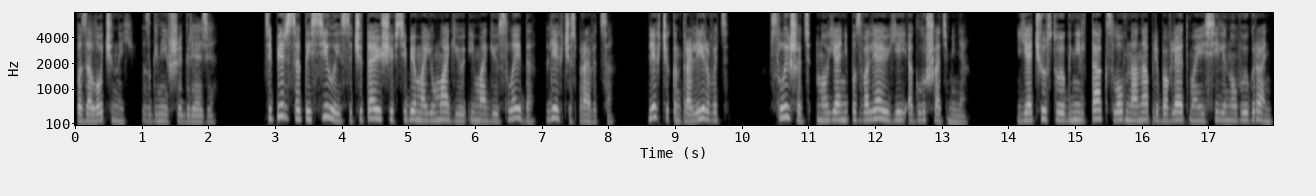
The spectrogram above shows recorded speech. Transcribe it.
Позолоченной, сгнившей грязи. Теперь с этой силой, сочетающей в себе мою магию и магию Слейда, легче справиться легче контролировать, слышать, но я не позволяю ей оглушать меня. Я чувствую гниль так, словно она прибавляет моей силе новую грань,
